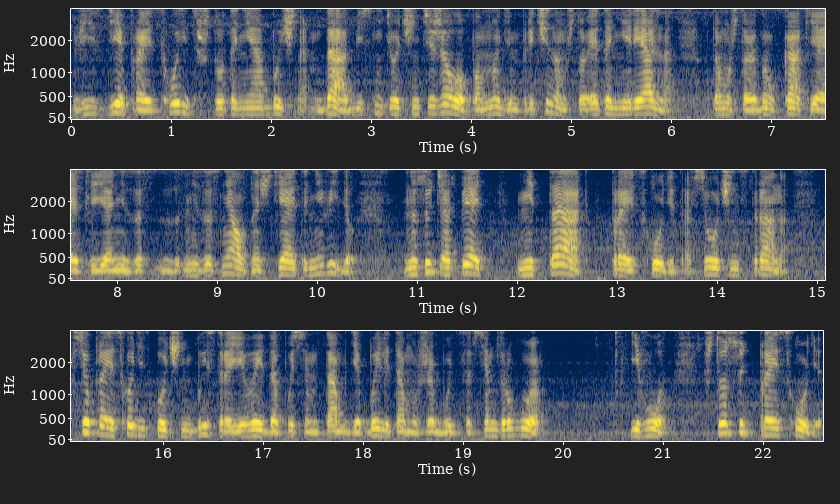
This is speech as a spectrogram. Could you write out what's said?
везде происходит что-то необычное. Да, объяснить очень тяжело по многим причинам, что это нереально. Потому что, ну как я, если я не, зас, не заснял, значит я это не видел. Но суть опять не так, происходит, а все очень странно. Все происходит очень быстро, и вы, допустим, там, где были, там уже будет совсем другое. И вот, что суть происходит?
